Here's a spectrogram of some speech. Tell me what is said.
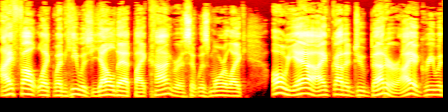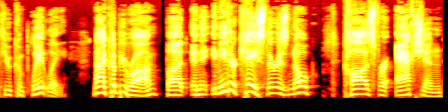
I felt like when he was yelled at by Congress, it was more like, oh, yeah, I've got to do better. I agree with you completely. Now, I could be wrong, but in, in either case, there is no cause for action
